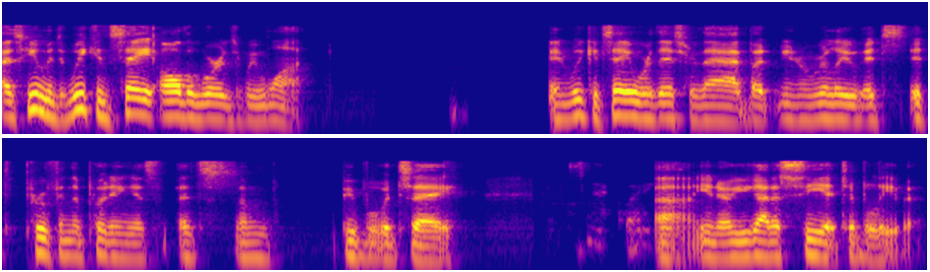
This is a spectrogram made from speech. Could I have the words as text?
as humans, we can say all the words we want. And we could say we're this or that, but, you know, really it's, it's proof in the pudding, as, as some people would say. exactly. Uh, you know, you got to see it to believe it.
